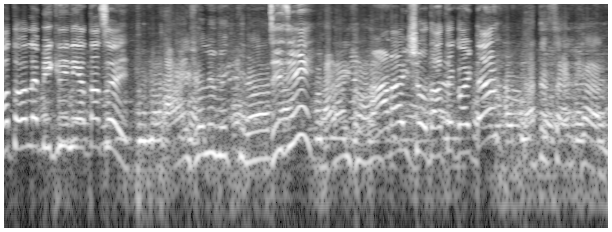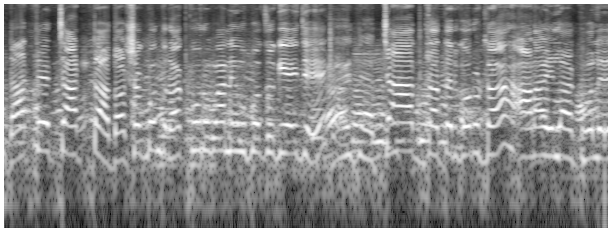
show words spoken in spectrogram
কত হলে বিক্রি নিয়ে আছে আড়াইশো বিক্রি জি জি। আড়াইশো। আড়াইশো দাঁতে কয়টা? দাঁতে চারটা। দর্শক বন্ধুরা কুরবানি উপযোগী এই যে চার দাঁতের গরুটা আড়াই লাখ হলে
